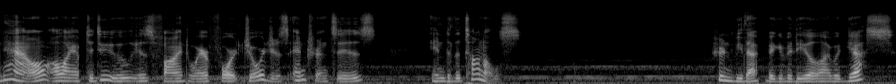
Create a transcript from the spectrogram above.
Now, all I have to do is find where Fort George's entrance is into the tunnels. Shouldn't be that big of a deal, I would guess.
